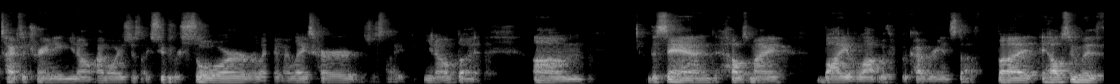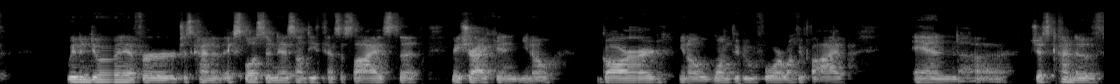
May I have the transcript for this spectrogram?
types of training, you know, I'm always just like super sore or like my legs hurt, it's just like, you know, but um, the sand helps my body a lot with recovery and stuff, but it helps me with we've been doing it for just kind of explosiveness on defensive slides to make sure I can, you know, guard, you know, one through four, one through five, and uh, just kind of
